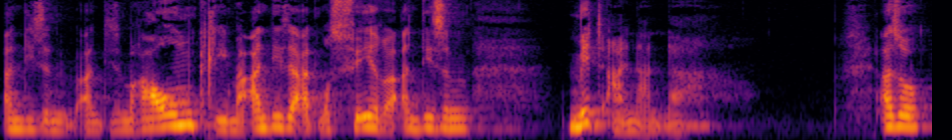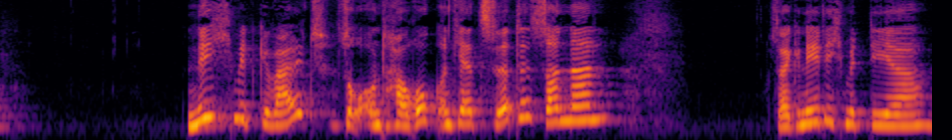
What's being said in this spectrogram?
an diesem, an diesem Raumklima, an dieser Atmosphäre, an diesem Miteinander. Also nicht mit Gewalt, so und hau ruck und jetzt wird es, sondern sei gnädig mit dir,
